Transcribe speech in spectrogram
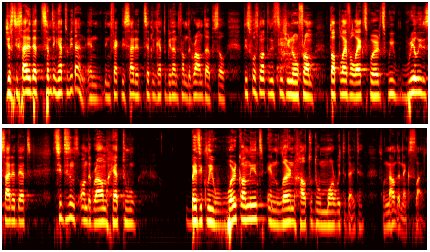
Just decided that something had to be done, and in fact, decided something had to be done from the ground up. So this was not a decision, you know, from top-level experts. We really decided that citizens on the ground had to basically work on it and learn how to do more with the data. So now the next slide.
